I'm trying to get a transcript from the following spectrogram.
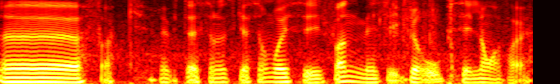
Euh, fuck. Réputation d'éducation. Ouais, c'est fun, mais c'est gros et c'est long à faire.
